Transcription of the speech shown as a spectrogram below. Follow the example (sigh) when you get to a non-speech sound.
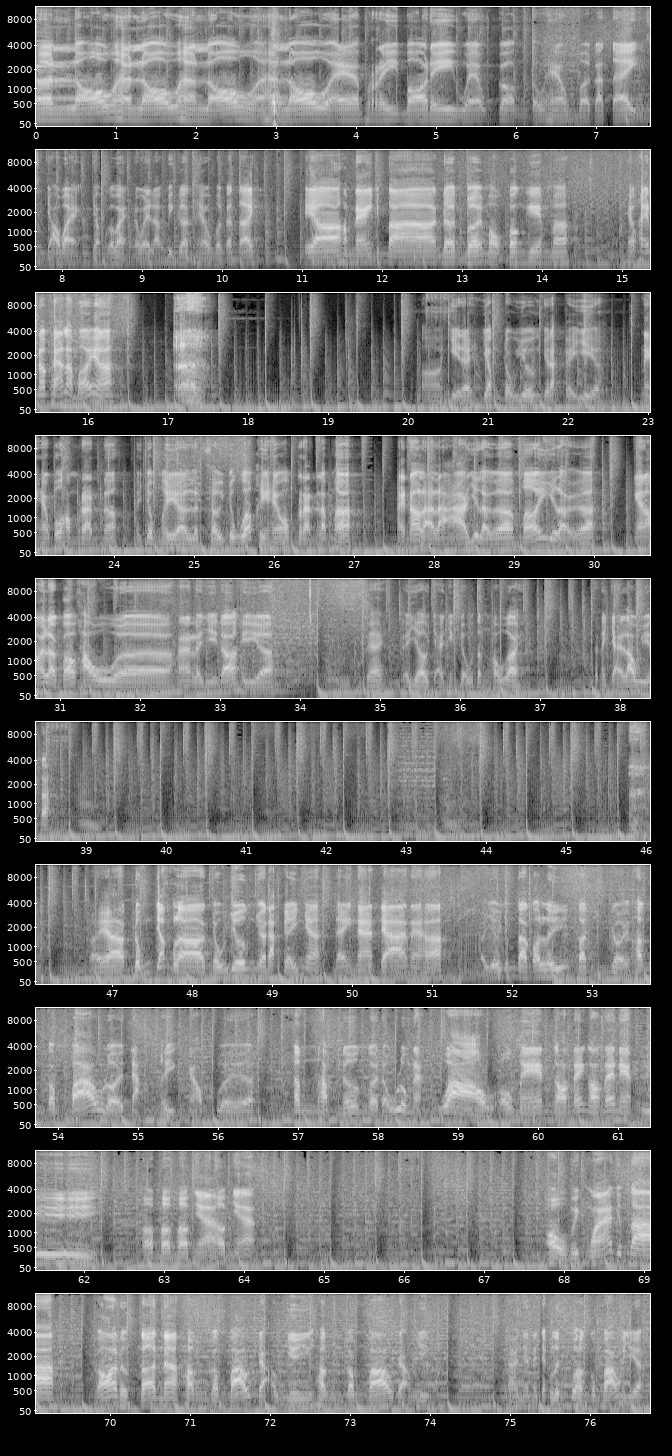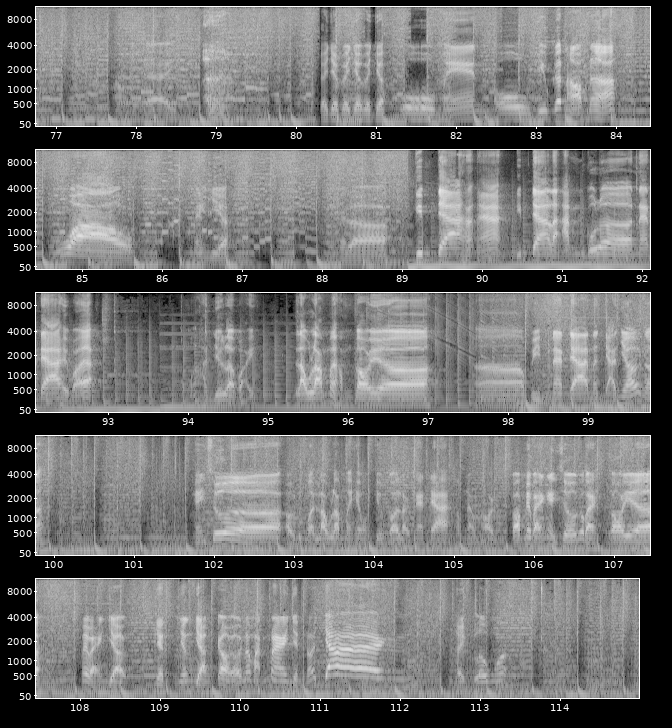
Hello, hello, hello, hello everybody, welcome to Hell VKT Xin chào bạn, chào mừng các bạn đã quay lại với kênh Hell VKT Thì uh, hôm nay chúng ta đến với một con game à, uh, Heo thấy nó khá là mới hả? (clears throat) Ờ, gì đây? Giống trụ dương cho đắc kỹ gì à? Này heo cũng không rành nữa Nói chung thì uh, lịch sử Trung Quốc thì heo không rành lắm hả? Thấy nó lạ lạ với lại uh, mới với lại uh, nghe nói là có khâu uh, hay là gì đó thì uh, ok để vô chạy nhiệm vụ tân thủ coi. Sao nó chạy lâu vậy ta? (coughs) Rồi uh, đúng chất là trụ dương và đắc kỹ nha. Đây na cha nè hả? Ở dưới chúng ta có lý tình rồi hân công báo rồi đặng hiền ngọc rồi âm hợp nương rồi đủ luôn nè. Wow oh man ngon đấy ngon đấy anh em hợp hợp hợp nha hợp nha. Ồ oh, việt hóa chúng ta có được tên à, hân công báo trảo nhi hân công báo trảo nhi. À nhìn là chắc lính của hân công báo hay gì á. Ok. Coi chưa coi chưa coi chưa. Oh man oh chiêu kết hợp nữa hả? Wow này gì ạ này là kim tra hả? À kim tra là anh của uh, thì phải à hình như là vậy. Lâu lắm rồi không coi uh, uh, phim Nada nên chả nhớ nữa. Ngày xưa ờ uh, đúng rồi lâu lắm rồi heo còn chưa coi lại Nada, hôm nào coi. Có mấy bản ngày xưa các bạn coi uh, mấy bản giờ nhìn nhân vật trời ơi nó mảnh mai nhìn nó chán thiệt luôn á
